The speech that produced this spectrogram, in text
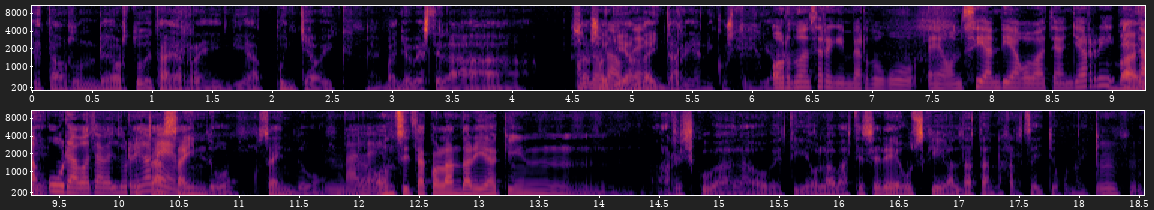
eta orduan lehortu, eta erre india, puntja hoik. Eh? Baina bestela sasoian da indarrian ikusten dira. orduan zer egin behar dugu? E, ontzi handiago batean jarri, Bai. eta ura bota beldurri Eta gabe? zaindu, zaindu. Vale. Ontzitako landariakin arriskua da beti, hola batez ere eguzki galdatan jartza ditugu noik. Mhm.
